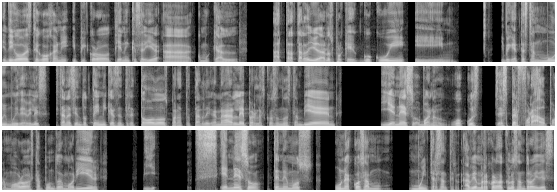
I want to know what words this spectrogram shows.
digo, este Gohan y, y Piccolo tienen que salir a como que al a tratar de ayudarlos porque Goku y, y, Vegeta están muy, muy débiles. Están haciendo técnicas entre todos para tratar de ganarle, pero las cosas no están bien. Y en eso, bueno, Goku es, es perforado por Moro, está a punto de morir. Y en eso tenemos una cosa mu- muy interesante. Habíamos recordado que los androides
